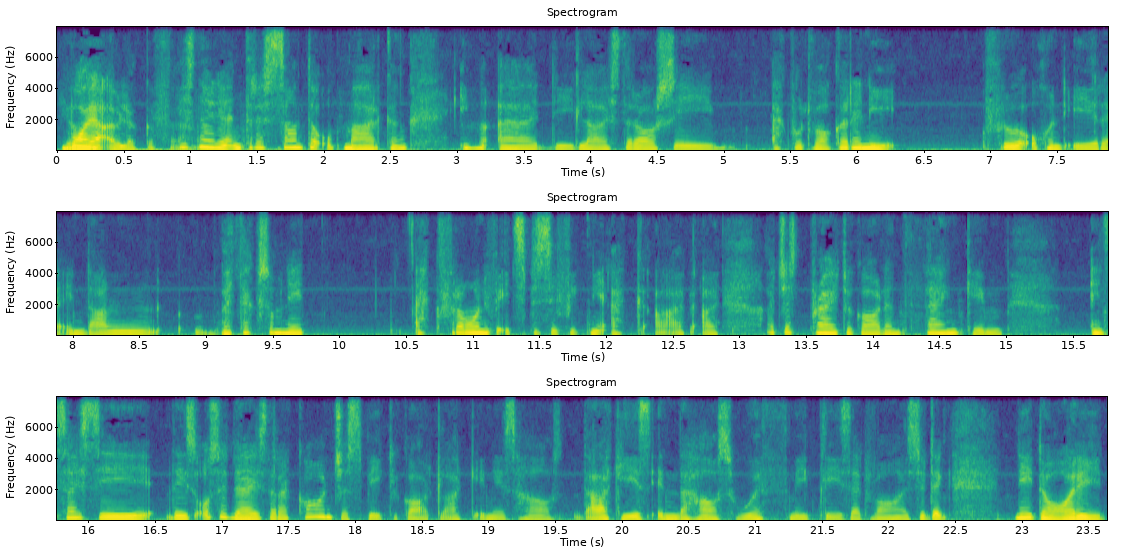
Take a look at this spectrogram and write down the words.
Ja, Baie oulike vrou. Dis nou 'n interessante opmerking. Uh die luisteraar sê ek word wakker in die vroeë oggendure en dan bid ek sommer net ek vra nie vir iets spesifiek nie. Ek I, I I just pray to God and thank him En sy sê there's also days that I can't just speak to God like in his house, like he is in the house with me. Please advise. So dink net daai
